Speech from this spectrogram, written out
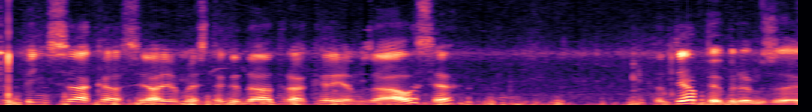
Tad viņi sākās, jā, jo mēs tagad ātrāk ejam zāles, ja? Tad jāpiebremzē.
